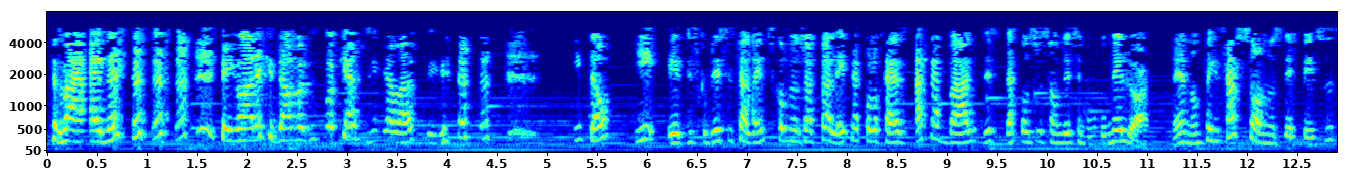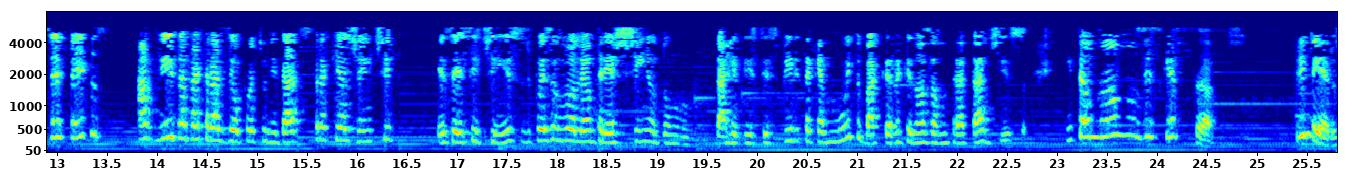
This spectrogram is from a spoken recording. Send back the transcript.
Vai, né? Tem hora que dá uma desbloqueadinha lá, assim. Então, e, e, descobrir esses talentos, como eu já falei, para colocar a trabalho desse, da construção desse mundo melhor. Né? Não pensar só nos defeitos. Os defeitos, a vida vai trazer oportunidades para que a gente exercite isso. Depois eu vou ler um trechinho um, da revista Espírita, que é muito bacana, que nós vamos tratar disso. Então, não nos esqueçamos. Primeiro,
